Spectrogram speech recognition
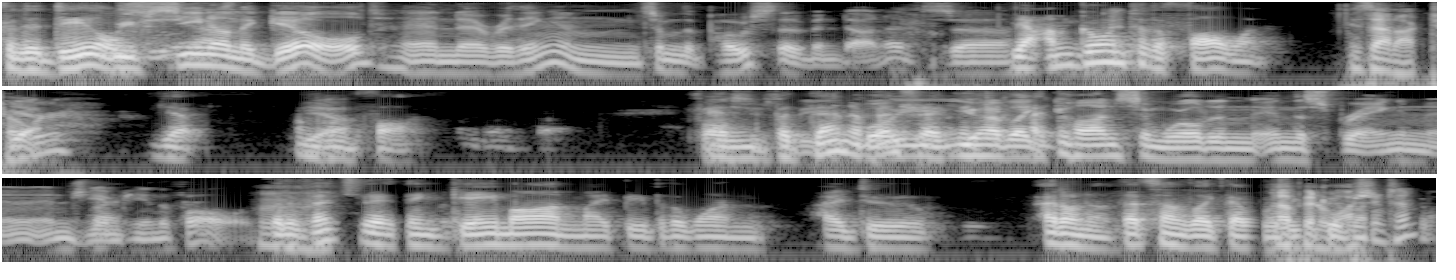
for the deals. we've seen on the guild and everything, and some of the posts that have been done. It's uh, Yeah, I'm going to the fall one. Is that October? Yep, I'm Yeah. going fall. fall and- but be- then well, eventually you, I you think- have I like think- Consim World in in the spring and, and, and GMT in the fall. But Mhm. eventually, I think Game On might be the one I do. I don't know. That sounds like that was Up a in good one. Washington?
